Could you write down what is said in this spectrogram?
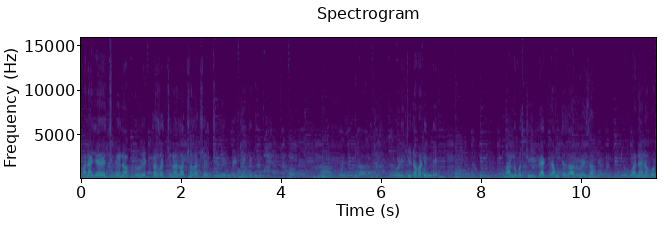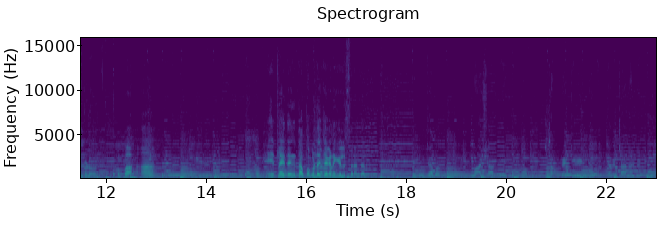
వాని అయ్య చచ్చిపోయినప్పుడు ఎట్లా చచ్చినా లక్ష లక్ష ఇచ్చిండు ఇంటింటికి తిరిగి. నా కొడుకులారా ఎవడి తీట పట్టింది ఒక స్టీల్ ఫ్యాక్టరీ అమ్మితే చాలు వైజాగ్లో ఎవరినైనా కొంటాడు. అబ్బా ఎట్లయితే తప్పకుండా జగన్ గెలుస్తారంటారు. ఇట్లా భాష పేరు సబ్స్క్రైబ్ చేయండి కొత్తగా ఛానల్ పెట్టండి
